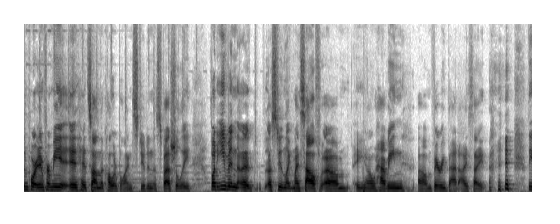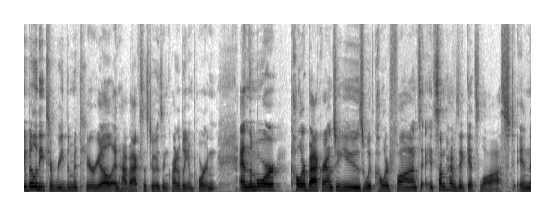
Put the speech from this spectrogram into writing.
important. For me, it hits on the colorblind student especially. But even a, a student like myself, um, you know, having um, very bad eyesight, the ability to read the material and have access to it is incredibly important. And the more color backgrounds you use with color fonts, it sometimes it gets lost in,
